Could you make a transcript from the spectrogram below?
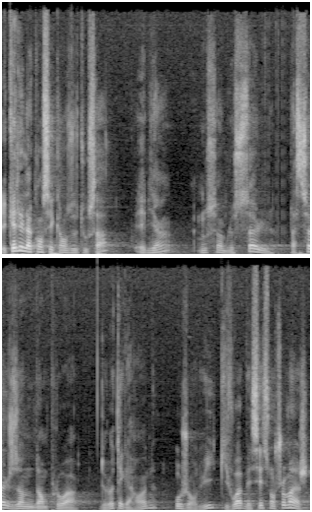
Et quelle est la conséquence de tout ça? Eh bien, nous sommes le la seule zone d'emploi de Lot-et-Garonne aujourd'hui qui voit baisser son chômage.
